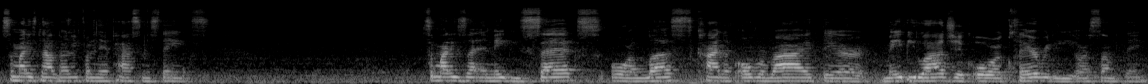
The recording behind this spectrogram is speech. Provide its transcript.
Somebody's not learning from their past mistakes. Somebody's letting maybe sex or lust kind of override their maybe logic or clarity or something.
